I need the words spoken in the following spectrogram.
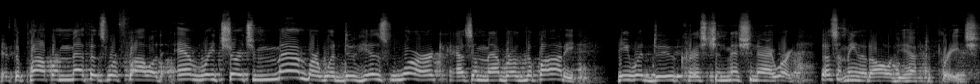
if the proper methods were followed, every church member would do his work as a member of the body. He would do Christian missionary work. Doesn't mean that all of you have to preach.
